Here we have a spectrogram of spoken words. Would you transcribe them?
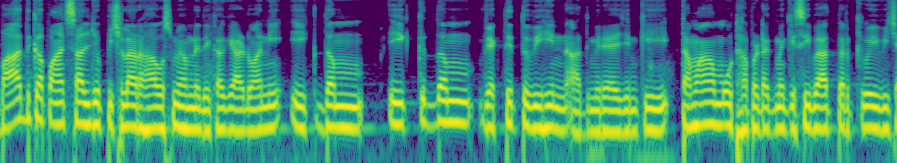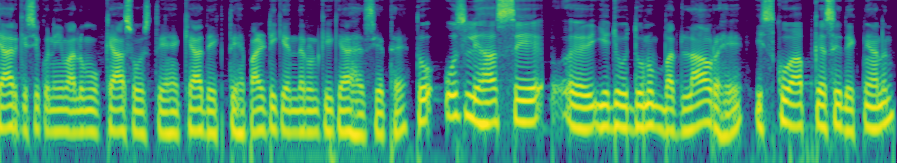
बाद का पाँच साल जो पिछला रहा उसमें हमने देखा कि आडवाणी एकदम एकदम व्यक्तित्व विहीन आदमी रहे जिनकी तमाम उठापटक में किसी बात पर कोई विचार किसी को नहीं मालूम वो क्या सोचते हैं क्या देखते हैं पार्टी के अंदर उनकी क्या हैसियत है। तो उस लिहाज से ये जो दोनों बदलाव रहे इसको आप कैसे देखते हैं आनंद?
